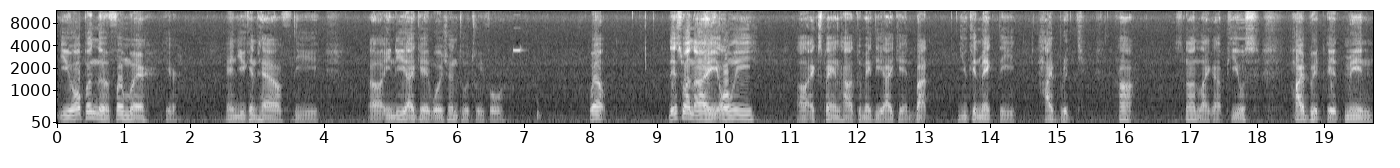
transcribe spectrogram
you open the firmware here and you can have the uh, Indie iGate version 234 well this one I only uh, explain how to make the iGate but you can make the hybrid. Huh. It's not like a pure hybrid. It means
